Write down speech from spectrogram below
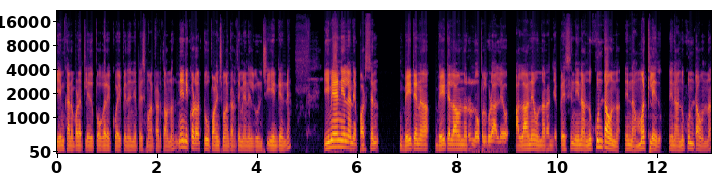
గేమ్ కనపడట్లేదు పొగర్ ఎక్కువ అయిపోయిందని చెప్పేసి మాట్లాడుతూ ఉన్నారు. నేను ఇక్కడ టూ పాయింట్స్ మాట్లాడతాను ఇమాన్యుయల్ గురించి. ఏంటంటే ఇమాన్యుయల్ అనే పర్సన్ బయట బయట ఎలా ఉన్నారు లోపల కూడా అలే అలానే ఉన్నారని చెప్పేసి నేను అనుకుంటా ఉన్నా. నేను నమ్మట్లేదు నేను అనుకుంటా ఉన్నా.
